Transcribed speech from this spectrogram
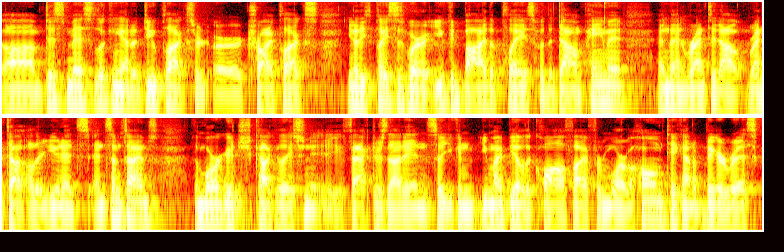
um, dismiss looking at a duplex or, or a triplex. You know these places where you could buy the place with a down payment and then rent it out, rent out other units. And sometimes the mortgage calculation factors that in. So you can you might be able to qualify for more of a home, take on a bigger risk,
